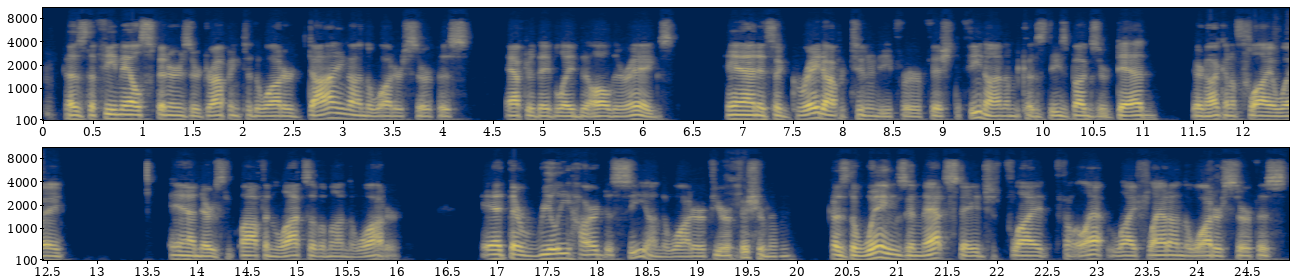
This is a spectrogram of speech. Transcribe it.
because the female spinners are dropping to the water, dying on the water surface after they've laid all their eggs. And it's a great opportunity for fish to feed on them because these bugs are dead. They're not going to fly away. And there's often lots of them on the water. And they're really hard to see on the water if you're a fisherman because the wings in that stage fly flat, lie flat on the water surface.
